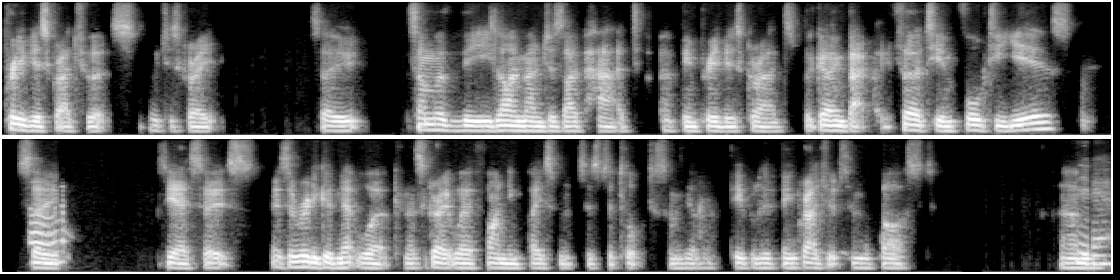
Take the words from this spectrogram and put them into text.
previous graduates, which is great. So some of the line managers I've had have been previous grads, but going back like 30 and 40 years. So, oh. yeah, so it's it's a really good network, and that's a great way of finding placements is to talk to some of the other people who've been graduates in the past. Um, yeah.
